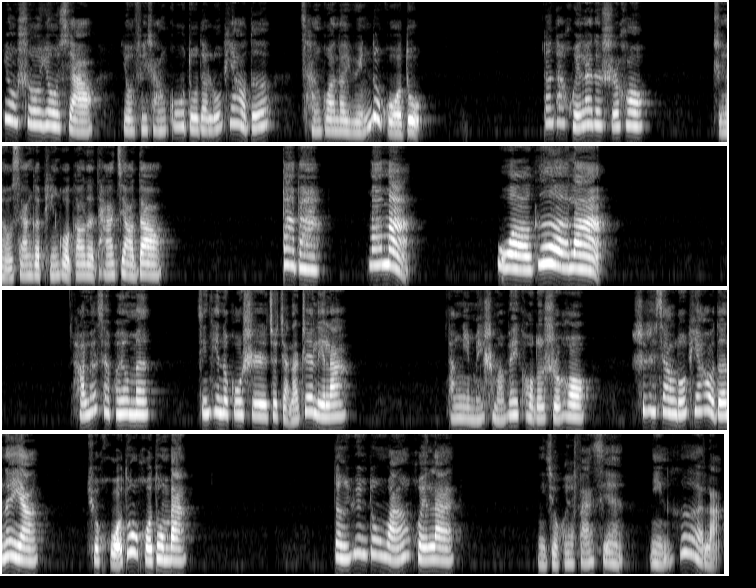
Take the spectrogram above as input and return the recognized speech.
又瘦又小又非常孤独的卢皮奥德参观了云的国度。当他回来的时候，只有三个苹果高的他叫道：“爸爸妈妈。”我饿啦！好了，小朋友们，今天的故事就讲到这里啦。当你没什么胃口的时候，试着像卢皮奥德那样去活动活动吧。等运动完回来，你就会发现你饿了。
